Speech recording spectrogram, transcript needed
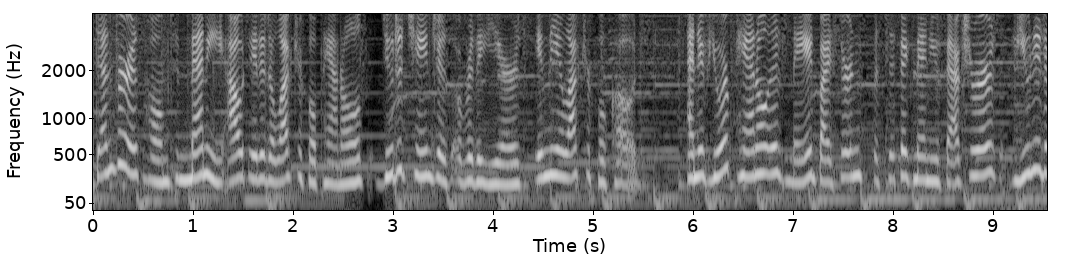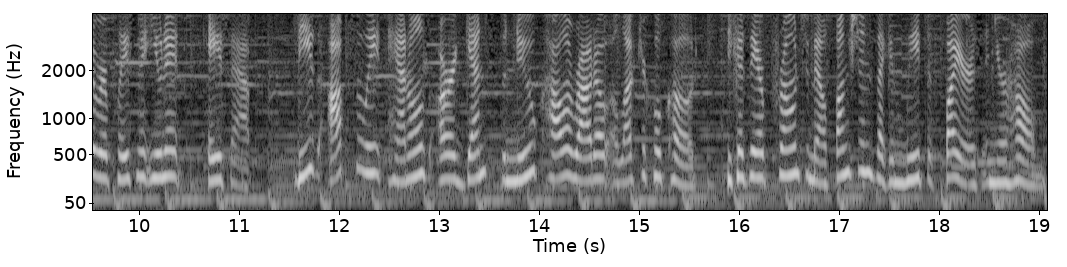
Denver is home to many outdated electrical panels due to changes over the years in the electrical codes. And if your panel is made by certain specific manufacturers, you need a replacement unit ASAP. These obsolete panels are against the new Colorado electrical code because they are prone to malfunctions that can lead to fires in your home.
